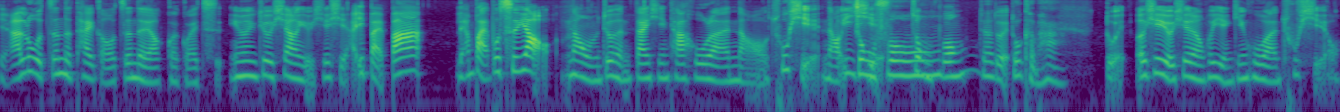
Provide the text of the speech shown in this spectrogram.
血压如果真的太高，真的要乖乖吃，因为就像有些血压一百八。两百不吃药，那我们就很担心他忽然脑出血、脑溢血、中风，中风，对，多可怕！对，而且有些人会眼睛忽然出血哦。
